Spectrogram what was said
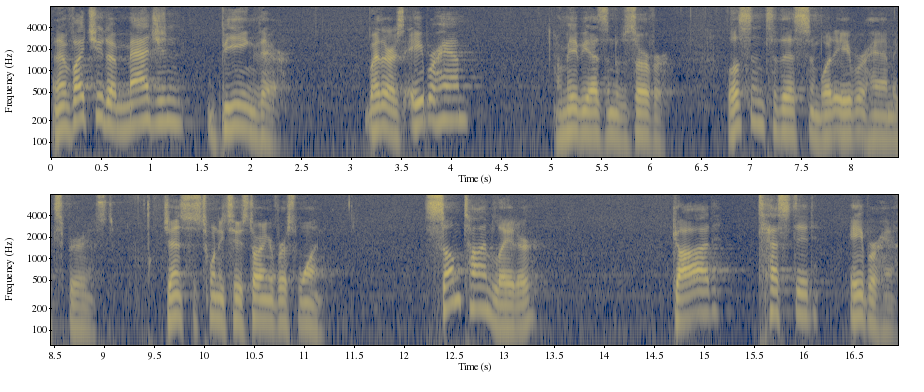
And I invite you to imagine being there, whether as Abraham or maybe as an observer. Listen to this and what Abraham experienced. Genesis 22, starting at verse 1. Sometime later, God tested Abraham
